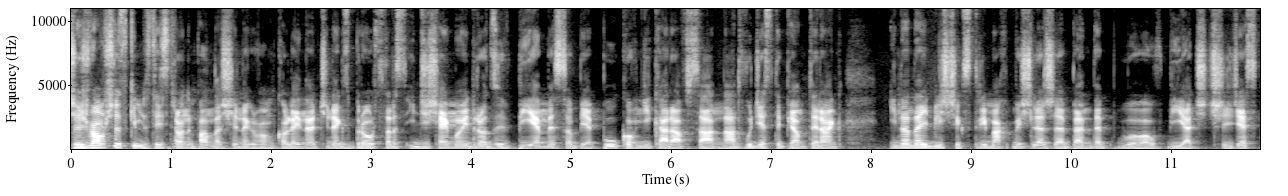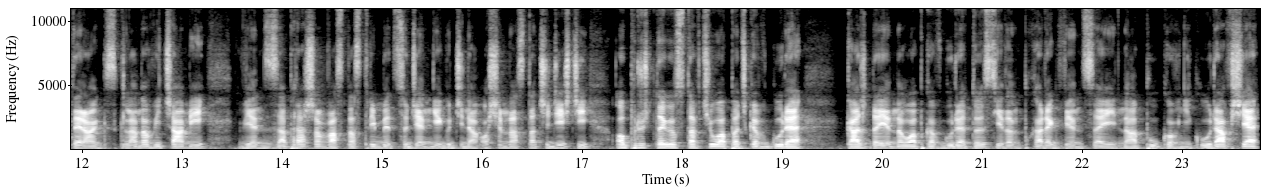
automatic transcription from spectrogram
Cześć wam wszystkim, z tej strony Panda się nagrywam kolejny odcinek z Brawl Stars i dzisiaj moi drodzy wbijemy sobie pułkownika Rawsa na 25 rank i na najbliższych streamach myślę, że będę próbował wbijać 30 rank z klanowiczami, więc zapraszam was na streamy codziennie godzina 18.30. Oprócz tego stawcie łapeczkę w górę, każda jedna łapka w górę to jest jeden pucharek więcej na pułkowniku Rawsie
